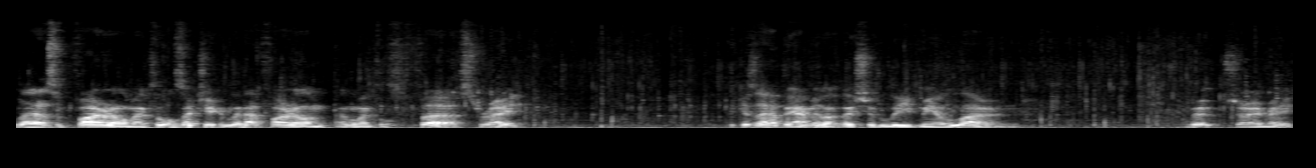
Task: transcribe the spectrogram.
Let out some fire elementals. Actually, I can let out fire ele elementals first, right? Because I have the amulet, they should leave me alone. Oops, sorry, mate.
